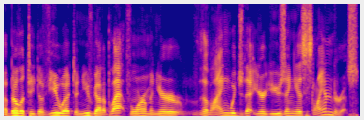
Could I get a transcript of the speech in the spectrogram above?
ability to view it, and you've got a platform, and you're, the language that you're using is slanderous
